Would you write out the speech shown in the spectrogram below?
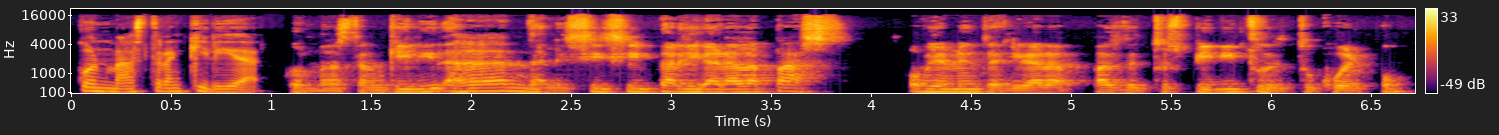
Con más tranquilidad. con más tranquilidad. Ándale, sí, sí, para llegar a la paz. Obviamente, llegar a la paz de tu espíritu, de tu cuerpo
